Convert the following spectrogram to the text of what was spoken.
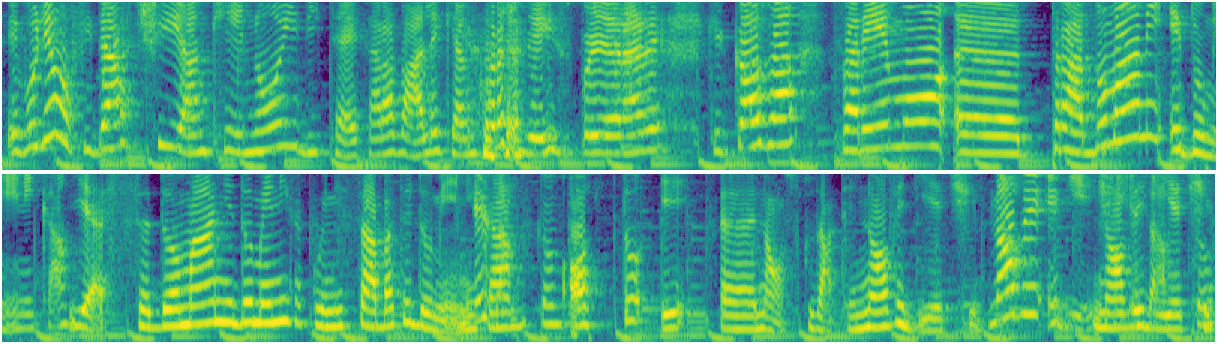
e vogliamo fidarci anche noi di te Caravale che ancora ci devi spoilerare che cosa faremo eh, tra domani e domenica. Yes, domani e domenica, quindi sabato e domenica. Esatto. 8 e eh, no, scusate, 9 e 10. 9 e 10. 9 e esatto. 10.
